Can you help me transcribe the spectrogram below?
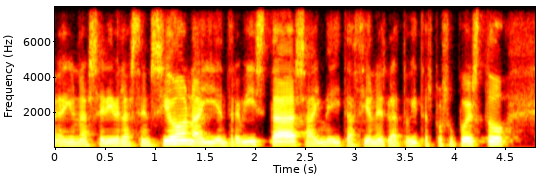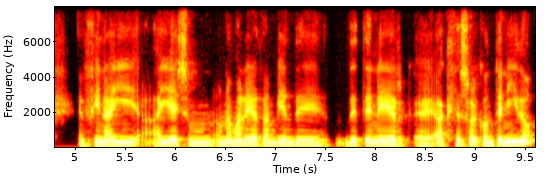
Hay una serie de la ascensión, hay entrevistas, hay meditaciones gratuitas, por supuesto. En fin, ahí, ahí es una manera también de, tener eh, acceso al contenido.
